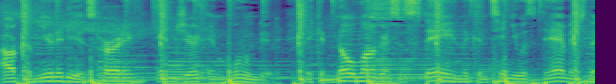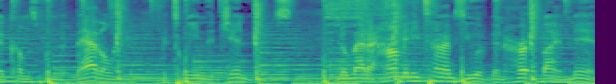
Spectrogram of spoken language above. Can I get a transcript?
Our community is hurting, injured, and wounded. It can no longer sustain the continuous damage that comes from the battling between the genders. No matter how many times you have been hurt by men,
